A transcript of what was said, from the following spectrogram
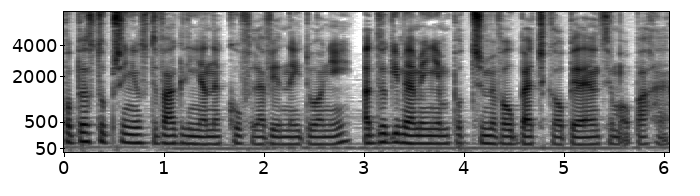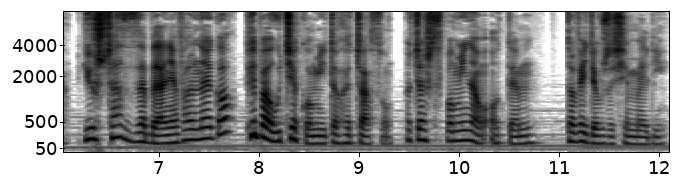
Po prostu przyniósł dwa gliniane kufle w jednej dłoni, a drugim ramieniem podtrzymywał beczkę opierając ją o pachę. Już czas zebrania walnego? Chyba uciekło mi trochę czasu. Chociaż wspominał o tym, to wiedział, że się myli.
